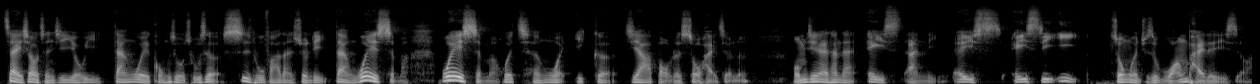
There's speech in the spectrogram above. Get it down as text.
在校成绩优异，单位工作出色，仕途发展顺利，但为什么为什么会成为一个家暴的受害者呢？我们今天来谈谈 ACE 案例，ACE A C E，中文就是王牌的意思啊、哦。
